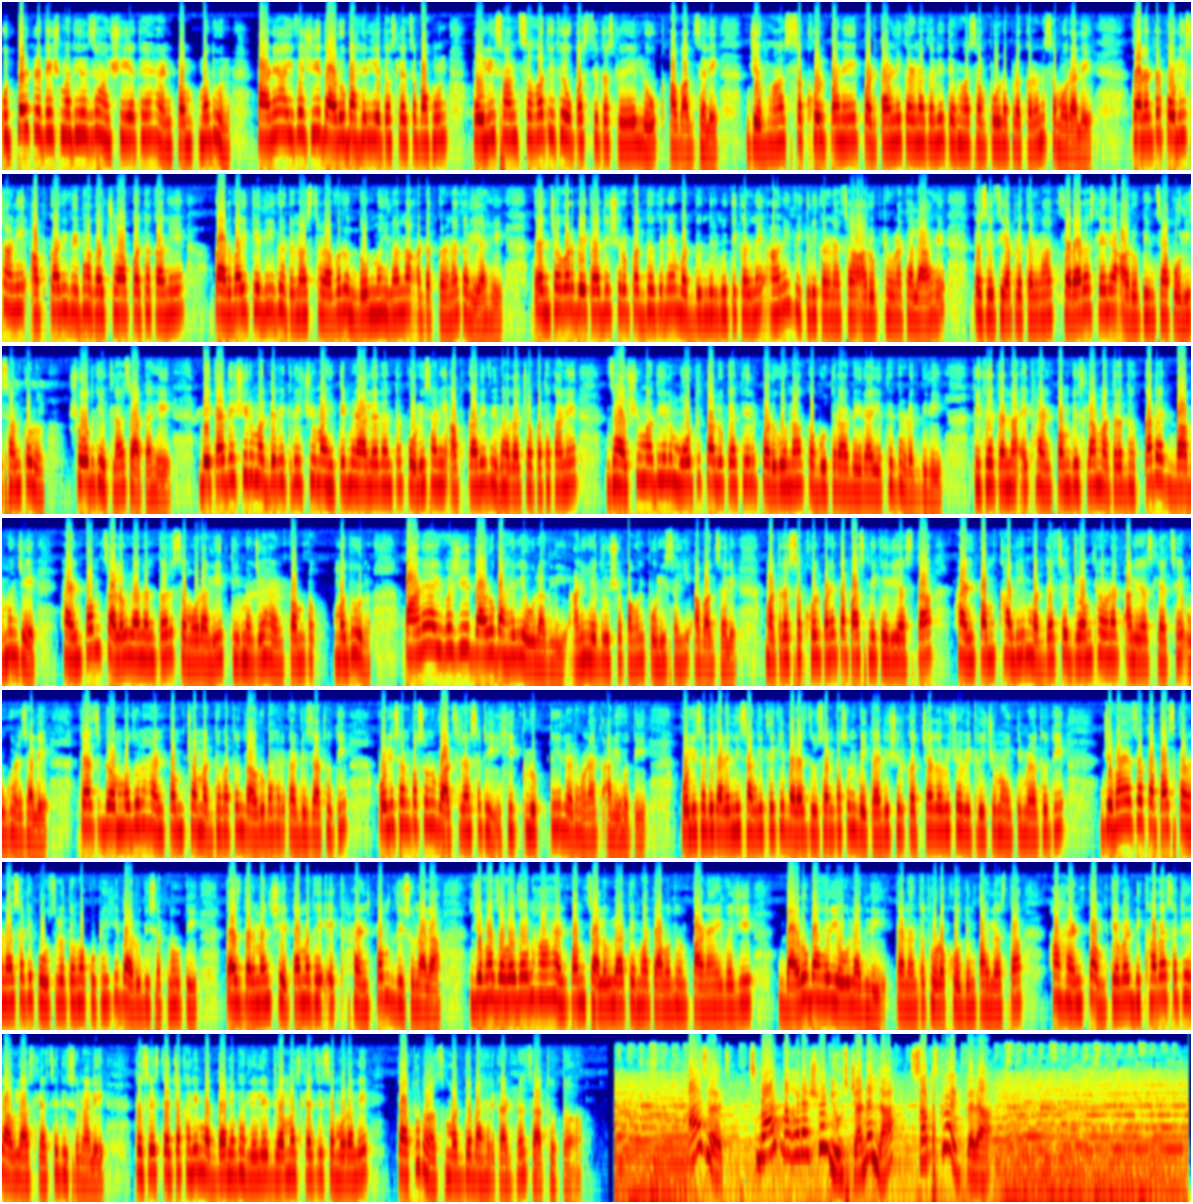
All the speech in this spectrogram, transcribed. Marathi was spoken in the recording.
उत्तर प्रदेशमधील झाशी येथे हँडपंपमधून पाण्याऐवजी दारू बाहेर येत असल्याचं पाहून पोलिसांसह तिथे उपस्थित असलेले लोक अवाक झाले. जेव्हा सखोलपणे पडताळणी करण्यात आली तेव्हा संपूर्ण प्रकरण समोर आले. त्यानंतर पोलीस आणि आबकारी विभागाच्या पथकाने कारवाई केली. घटनास्थळावरून दोन महिलांना अटक करण्यात आली आहे. त्यांच्यावर बेकायदेशीर पद्धतीने मद्य निर्मिती करणे आणि विक्री करण्याचा आरोप ठेवण्यात आला आहे. तसेच या प्रकरणात फरार असलेल्या आरोपींचा पोलिसांकडून शोध घेतला जात आहे. बेकायदेशीर मद्य विक्रीची माहिती मिळाल्यानंतर पोलीस आणि अबकारी विभागाच्या पथकाने झाशीमधील मोठ तालुक्यातील परगोना कबुतरा डेरा येथे धडक दिली. तिथे त्यांना एक हँडपंप दिसला मात्र धक्कादायक बाब म्हणजे हँडपंप चालवल्यानंतर समोर आली. ती म्हणजे हँडपंप मधून पाण्याऐवजी दारू बाहेर येऊ लागली आणि हे दृश्य पाहून पोलीसही अवाक झाले. मात्र सखोलपणे तपासणी केली असता हँडपंप खाली मद्याचे ड्रम ठेवण्यात आले असल्याचे उघड झाले. त्याच ड्रममधून हँडपंपच्या माध्यमातून दारू बाहेर काढली जात होती. पोलिसांपासून वाचण्यासाठी ही क्लुप्ती लढवण्यात आली होती. पोलीस अधिकाऱ्यांनी सांगितले की बऱ्याच दिवसांपासून बेकायदेशीर कच्च्या दारूच्या विक्रीची माहिती मिळत होती. जेव्हा याचा तपास करण्यासाठी पोहोचलो तेव्हा कुठेही दारू दिसत नव्हती. त्याच दरम्यान शेतामध्ये एक हँडपंप दिसून आला. जेव्हा जवळ जाऊन हा हँडपंप चालवला तेव्हा त्यामधून पाण्याऐवजी दारू बाहेर येऊ लागली. त्यानंतर थोडं खोदून पाहिलं असता हा हँडपंप केवळ दिखाव्यासाठी लावला असल्याचे दिसून आले. तसेच त्याच्याखाली मद्याने भरलेले ड्रम असल्याचे समोर आले. त्यातूनच मद्य बाहेर काढलं जात होतं. आजच स्मार्ट महाराष्ट्र न्यूज चॅनलला सबस्क्राईब करा.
